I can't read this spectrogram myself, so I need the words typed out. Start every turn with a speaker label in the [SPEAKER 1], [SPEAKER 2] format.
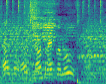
[SPEAKER 1] That was, that was, that was a nice little move.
